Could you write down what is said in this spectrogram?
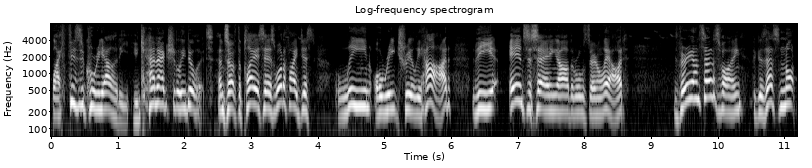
by physical reality. You can actually do it. And so if the player says, what if I just lean or reach really hard? The answer saying, oh, the rules don't allow it, is very unsatisfying because that's not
